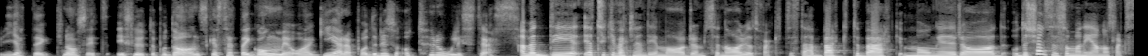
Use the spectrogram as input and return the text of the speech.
jätteknasigt i slutet på dagen ska sätta igång med och agera på. Det blir så otrolig stress. Ja, men det, jag tycker verkligen det är mardrömsscenariot faktiskt. Det här back to back, många i rad. Och då känns det som man är någon slags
